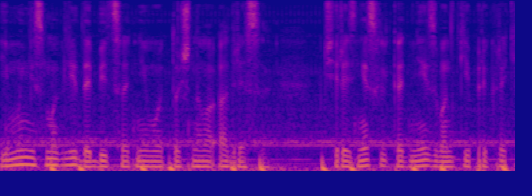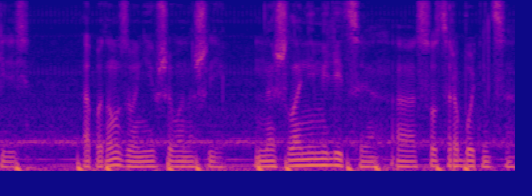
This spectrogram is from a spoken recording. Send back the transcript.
и мы не смогли добиться от него точного адреса. Через несколько дней звонки прекратились а потом звонившего нашли. Нашла не милиция, а соцработница,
